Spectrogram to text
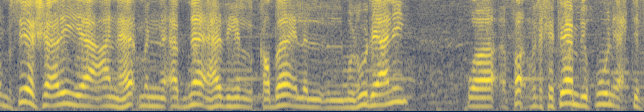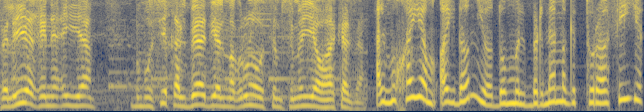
أمسية شعرية عن من أبناء هذه القبائل الموجودة يعني. وفي الختام بيكون احتفالية غنائية بموسيقى البادية المجرونة والسمسمية وهكذا. المخيم أيضا يضم البرنامج التراثي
